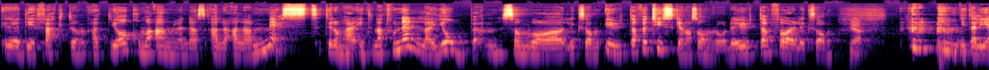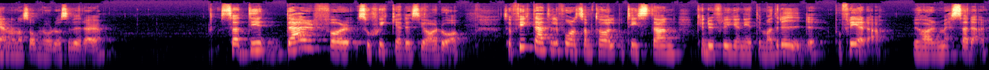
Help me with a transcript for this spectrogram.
eh, det faktum att jag kommer användas allra, allra mest till de här internationella jobben som var liksom utanför tyskarnas område, utanför liksom Ja. italienarnas område och så vidare. Så det, därför så skickades jag då. Så jag fick det här telefonsamtalet på tisdagen. Kan du flyga ner till Madrid på fredag? Vi har en mässa där.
